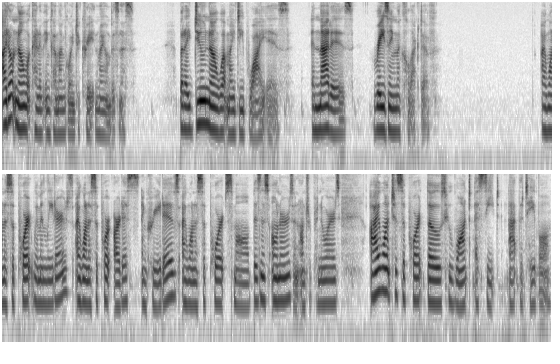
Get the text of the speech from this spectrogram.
I don't know what kind of income I'm going to create in my own business. But I do know what my deep why is, and that is raising the collective. I want to support women leaders. I want to support artists and creatives. I want to support small business owners and entrepreneurs. I want to support those who want a seat at the table.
